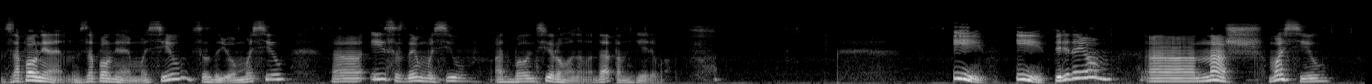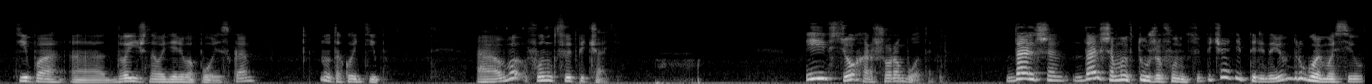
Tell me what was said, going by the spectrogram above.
Заполняем, заполняем массив, создаем массив э, и создаем массив отбалансированного, да, там дерева. И, и передаем э, наш массив типа э, двоичного дерева поиска, ну такой тип, э, в функцию печати. И все хорошо работает. Дальше, дальше мы в ту же функцию печати передаем другой массив,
